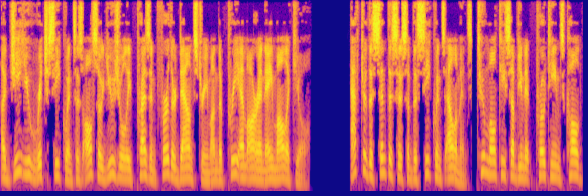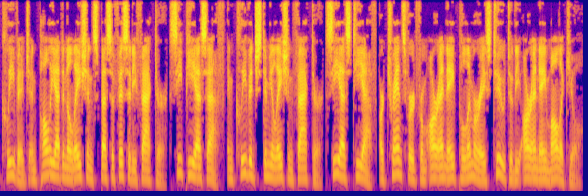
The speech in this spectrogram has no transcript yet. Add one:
A GU-rich sequence is also usually present further downstream on the pre-mRNA molecule. After the synthesis of the sequence elements, two multisubunit proteins called cleavage and polyadenylation specificity factor and cleavage stimulation factor are transferred from RNA polymerase II to the RNA molecule.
